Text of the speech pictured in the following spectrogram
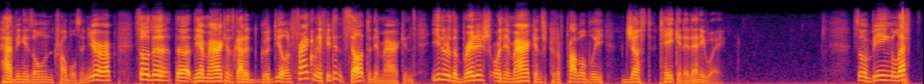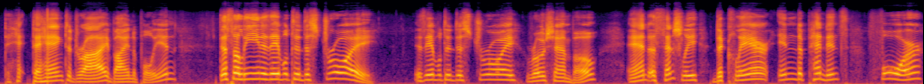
having his own troubles in Europe. So the, the, the Americans got a good deal. And frankly, if he didn't sell it to the Americans, either the British or the Americans could have probably just taken it anyway. So being left to hang to dry by Napoleon, Dessalines is able to destroy is able to destroy Rochambeau and essentially declare independence for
